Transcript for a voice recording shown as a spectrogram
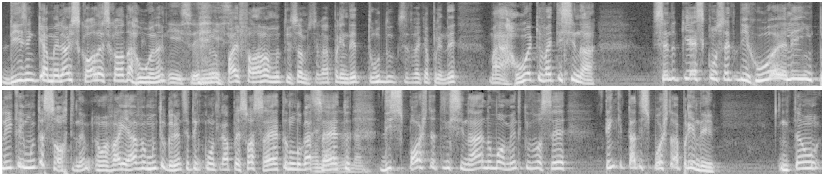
Dizem que a melhor escola é a escola da rua, né? Isso. Meu isso. pai falava muito isso, você vai aprender tudo que você tiver que aprender, mas a rua é que vai te ensinar. Sendo que esse conceito de rua, ele implica em muita sorte, né? É uma variável muito grande, você tem que encontrar a pessoa certa, no lugar verdade, certo, verdade. disposta a te ensinar no momento que você tem que estar disposto a aprender. Então,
